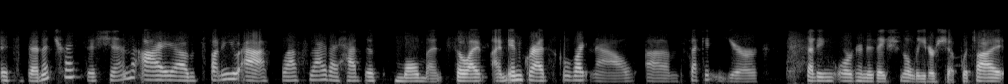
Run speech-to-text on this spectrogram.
it's been a transition. I um, it's funny you asked. Last night I had this moment. So I, I'm in grad school right now, um, second year, studying organizational leadership, which I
